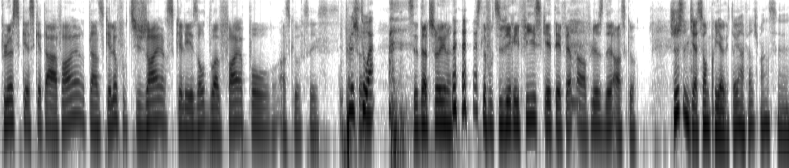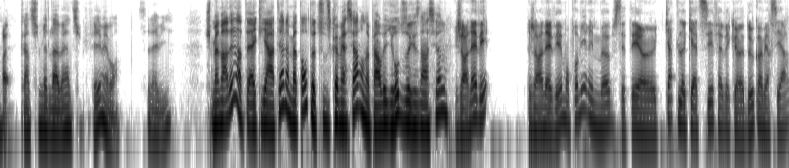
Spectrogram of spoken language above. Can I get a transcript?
plus que ce que tu as à faire. Tandis que là, il faut que tu gères ce que les autres doivent faire pour. En tout cas, c'est. Plus toi. C'est touché, là. Là, faut que tu vérifies ce qui a été fait en plus de. En tout cas. Juste une question de priorité, en fait, je pense. Euh, Ouais. Quand tu le mets de l'avant, tu le fais, mais bon, c'est la vie. Je me demandais dans ta clientèle, mettons, as-tu du commercial? On a parlé gros du résidentiel. J'en avais. J'en avais. Mon premier immeuble, c'était un 4 locatif avec un 2 commercial.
